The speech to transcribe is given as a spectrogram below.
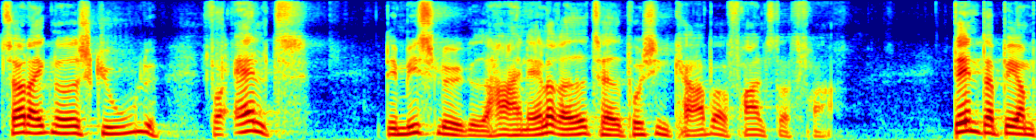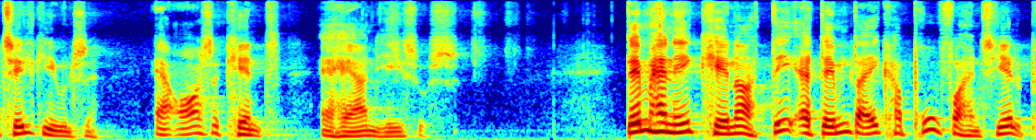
Så er der ikke noget at skjule, for alt det mislykkede har han allerede taget på sin kappe og frelst os fra. Den, der beder om tilgivelse, er også kendt af Herren Jesus. Dem, han ikke kender, det er dem, der ikke har brug for hans hjælp,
